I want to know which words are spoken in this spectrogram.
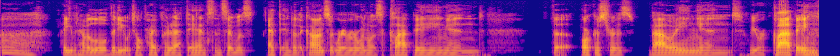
Ah, I even have a little video, which I'll probably put at the end since it was at the end of the concert where everyone was clapping and the orchestra's bowing and we were clapping.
